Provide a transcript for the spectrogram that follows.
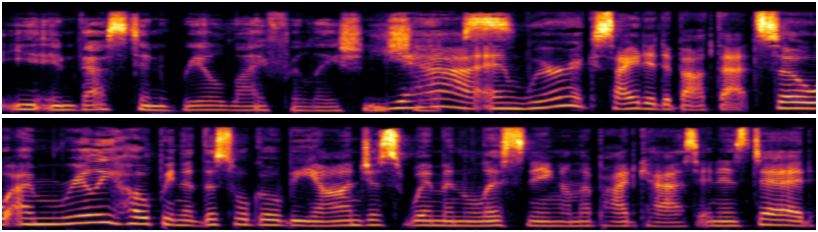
invest in real life relationships. Yeah, and we're excited about that. So I'm really hoping that this will go beyond just women listening on the podcast, and instead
